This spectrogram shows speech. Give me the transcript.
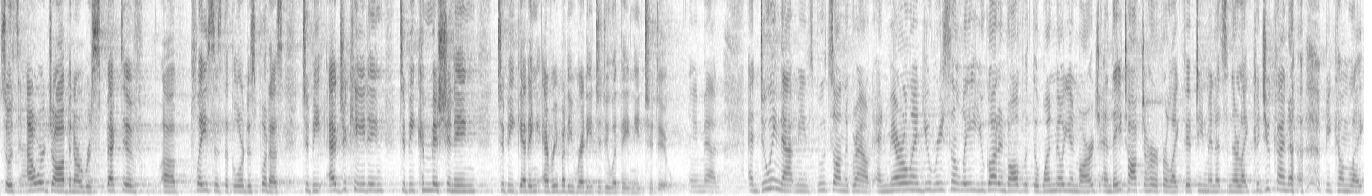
So it's our job in our respective uh, places that the Lord has put us to be educating, to be commissioning, to be getting everybody ready to do what they need to do. Amen. And doing that means boots on the ground. And Marilyn, you recently you got involved with the 1 million march and they talked to her for like 15 minutes and they're like, "Could you kind of become like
